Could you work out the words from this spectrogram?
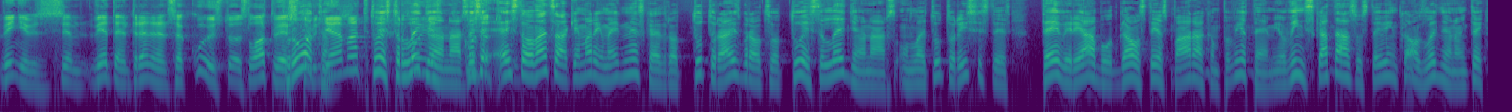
Viņi visiem vietējiem treneriem saka, ko jūs tos latviešus tur ņemat? tu esi tur jūs- leģionārs. ko Es, es to vecākiem arī mēģinu neskaidrot. Tu tur aizbraucot, tu esi leģionārs. Un, lai tu tur izsisties, tev ir jābūt galvas tiesas pārākam pa vietēm. Jo viņi skatās uz tevi kā uz leģionāru. Viņi teik,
